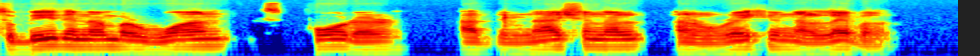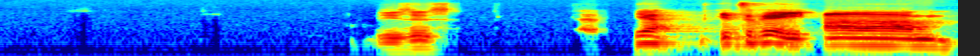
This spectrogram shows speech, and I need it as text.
to be the number one exporter at the national and regional level. This is, Yeah, it's okay. Um,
